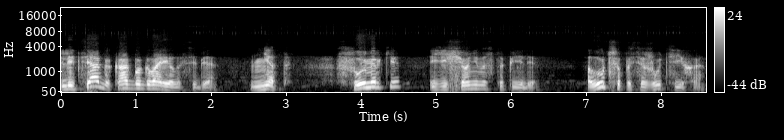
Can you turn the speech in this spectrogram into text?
Летяга как бы говорила себе, нет, сумерки еще не наступили, лучше посижу тихо.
